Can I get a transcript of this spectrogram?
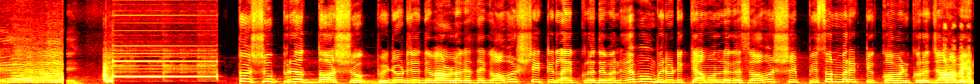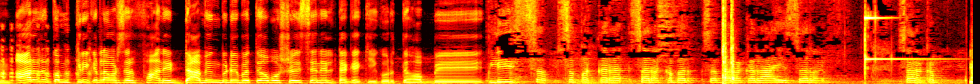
তো সুপ্রিয় দর্শক ভিডিওটি যদি ভালো লাগে থাকে অবশ্যই একটি লাইক করে দেবেন এবং ভিডিওটি কেমন লেগেছে অবশ্যই পিছন মারে একটি কমেন্ট করে জানাবেন। আর এরকম ক্রিকেট লাভার্সের ফানি ডাবিং ভিডিও পেতে অবশ্যই চ্যানেলটাকে কি করতে হবে? প্লিজ সারা সারা সারা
